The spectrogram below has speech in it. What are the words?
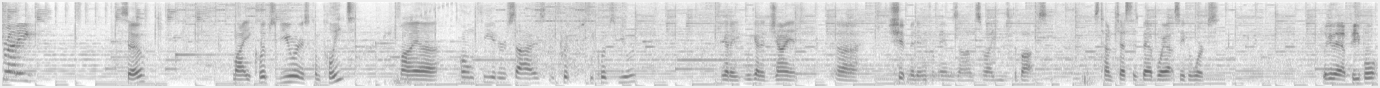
It's ready! So, my Eclipse viewer is complete. My uh, home theater sized Eclipse, Eclipse viewer. We got a, we got a giant uh, shipment in from Amazon, so I used the box. It's time to test this bad boy out, see if it works. Look at that, people.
